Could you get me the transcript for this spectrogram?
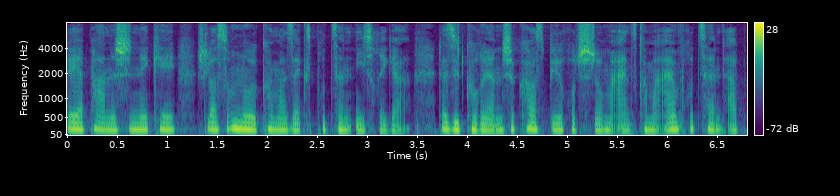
Der japanische Nikkei schloss um 0,6 Prozent niedriger. Der südkoreanische Kospi rutschte um 1,1 Prozent ab.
